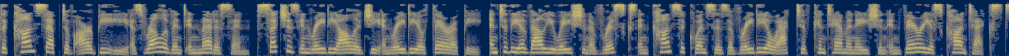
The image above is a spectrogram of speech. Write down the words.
The concept of RBE is relevant in medicine, such as in radiology and radiotherapy, and to the evaluation of risks and consequences of radioactive contamination in various contexts,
